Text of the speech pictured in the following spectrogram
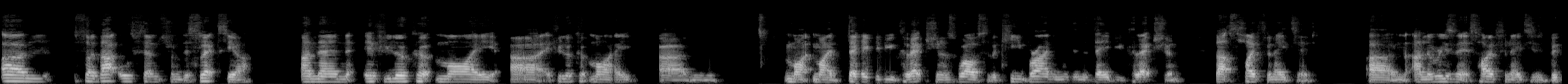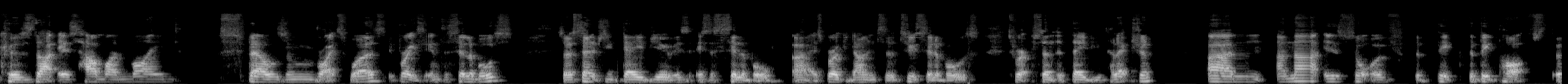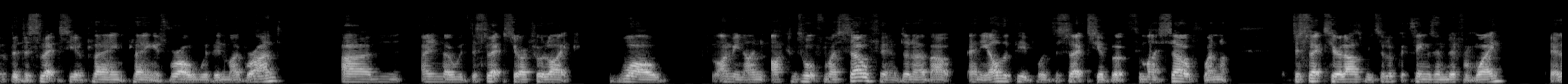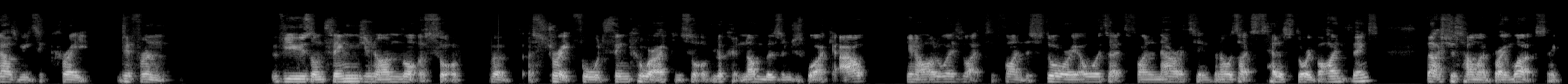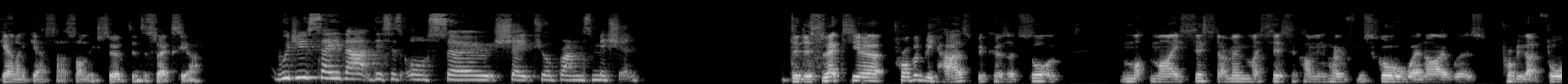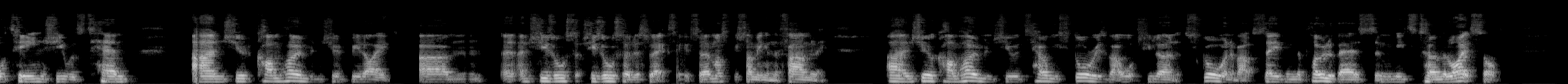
Um, so that all stems from dyslexia. And then if you look at my uh, if you look at my um, my my debut collection as well, so the key branding within the debut collection that's hyphenated. Um, and the reason it's hyphenated is because that is how my mind spells and writes words. It breaks it into syllables. So essentially, debut is, is a syllable. Uh, it's broken down into two syllables to represent the debut collection. Um, and that is sort of the big the big parts of the dyslexia playing playing its role within my brand. Um, and you know, with dyslexia, I feel like while I mean, I, I can talk for myself here. I don't know about any other people with dyslexia, but for myself, when dyslexia allows me to look at things in a different way, it allows me to create different views on things. You know, I'm not a sort of a, a straightforward thinker where I can sort of look at numbers and just work it out. You know, I always like to find a story. I always like to find a narrative, and I always like to tell a story behind things. That's just how my brain works. And again, I guess that's something to do with the dyslexia. Would you say that this has also shaped your brand's mission? The dyslexia probably has because it's sort of my, my, sister. I remember my sister coming home from school when I was probably like 14, she was 10, and she would come home and she would be like, um, and, and she's also she's also dyslexic, so there must be something in the family. And she would come home and she would tell me stories about what she learned at school and about saving the polar bears and we need to turn the lights off.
